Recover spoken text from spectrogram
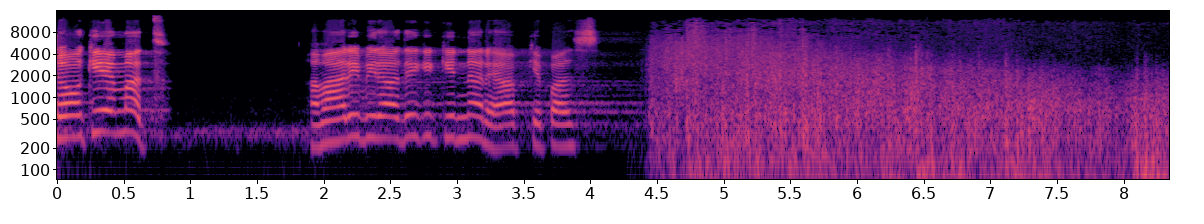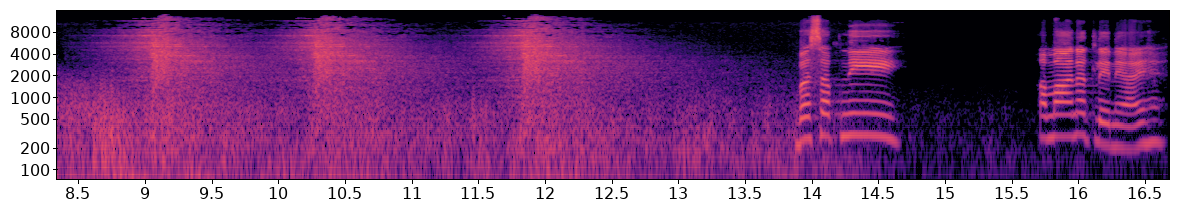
चौंकिए मत। हमारी बिरादे की किन्नर है आपके पास। बस अपनी अमानत लेने आए हैं।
